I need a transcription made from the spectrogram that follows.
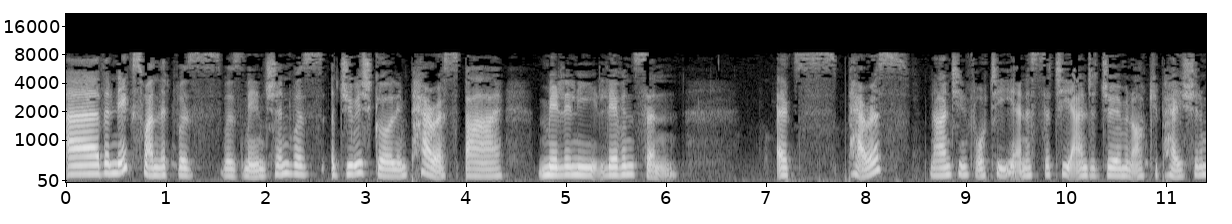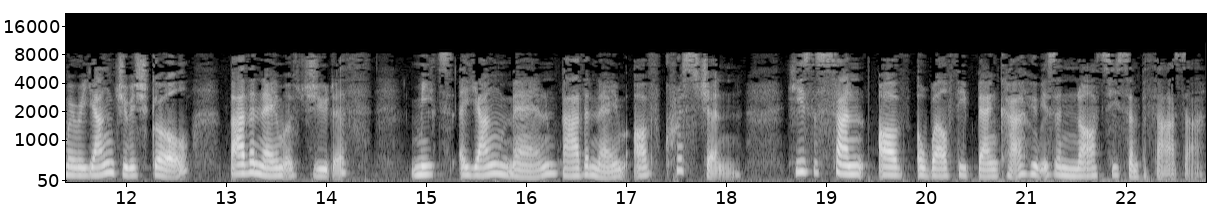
Uh, the next one that was, was mentioned was A Jewish Girl in Paris by Melanie Levensohn. It's Paris, 1940 and a city under German occupation where a young Jewish girl by the name of Judith meets a young man by the name of Christian. He's the son of a wealthy banker who is a Nazi sympathizer.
